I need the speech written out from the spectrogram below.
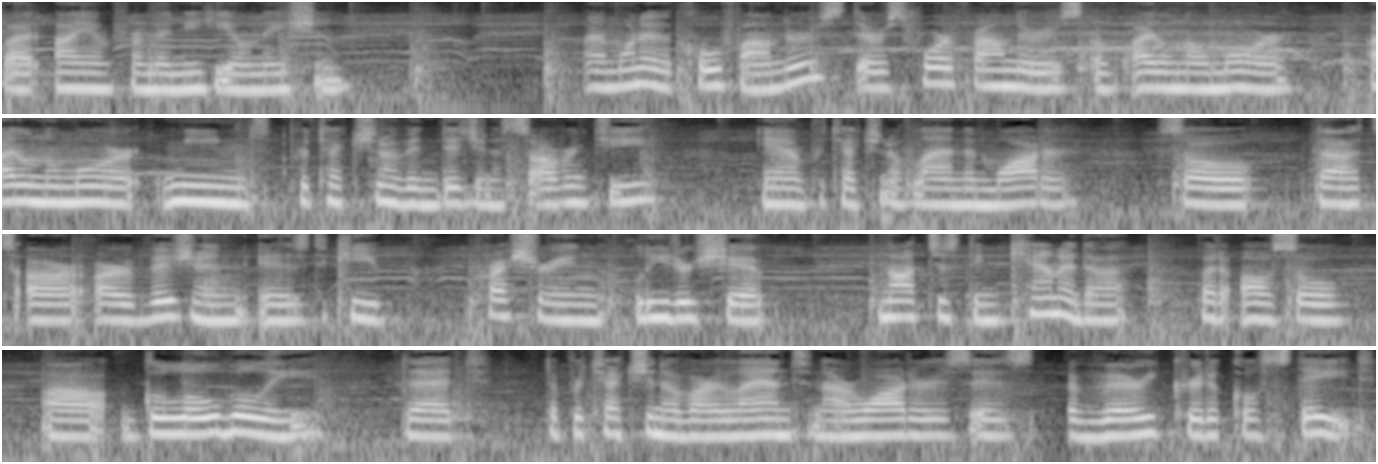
but I am from the Nehiyaw Nation. I'm one of the co-founders. There's four founders of Idle No More. Idle No More means protection of indigenous sovereignty and protection of land and water. So that's our, our vision is to keep pressuring leadership, not just in Canada, but also uh, globally, that the protection of our lands and our waters is a very critical state.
